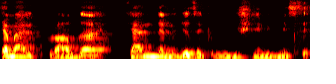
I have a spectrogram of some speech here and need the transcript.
temel kuralda kendinden önce takımın düşünebilmesi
